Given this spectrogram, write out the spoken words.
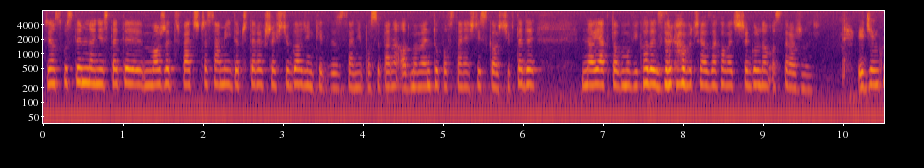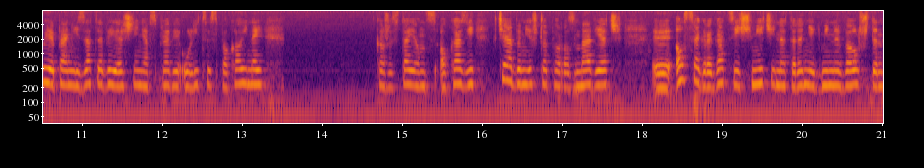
w związku z tym no niestety może trwać czasami do 4-6 godzin, kiedy zostanie posypana od momentu powstania śliskości. Wtedy, no jak to mówi kodeks drogowy, trzeba zachować szczególną ostrożność. Dziękuję Pani za te wyjaśnienia w sprawie ulicy Spokojnej. Korzystając z okazji, chciałabym jeszcze porozmawiać y, o segregacji śmieci na terenie gminy Wolsztyn,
